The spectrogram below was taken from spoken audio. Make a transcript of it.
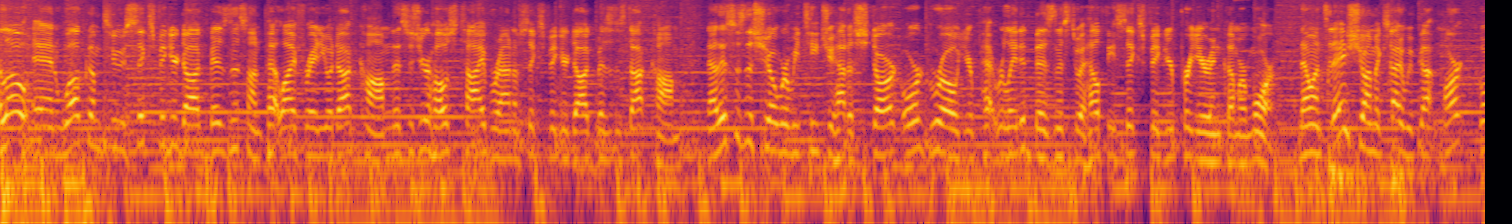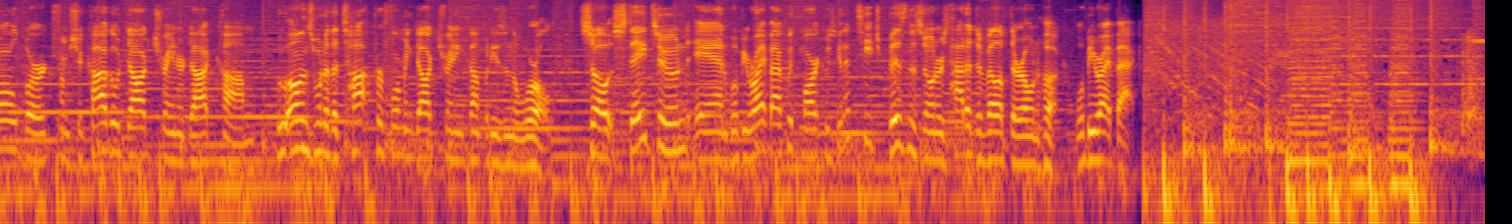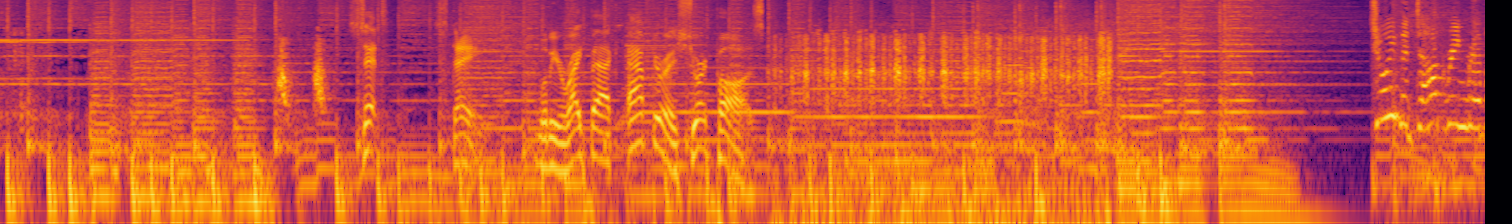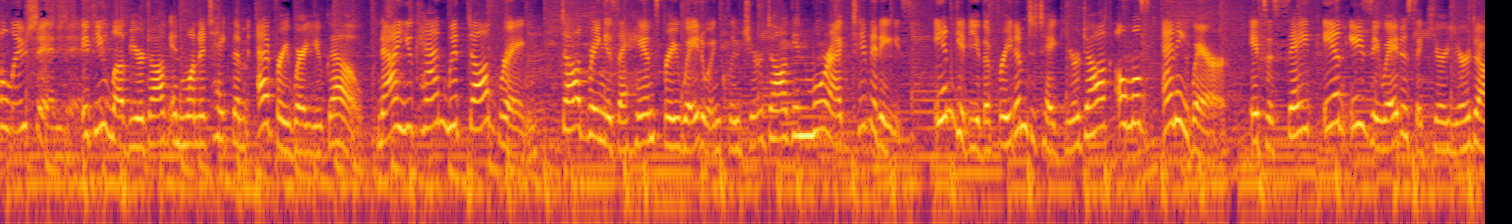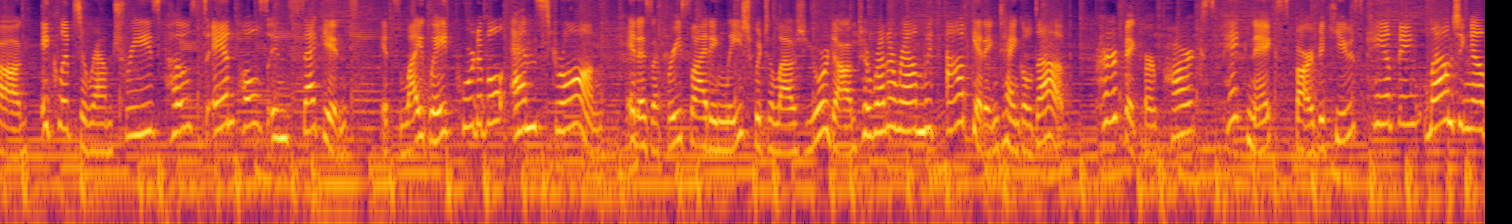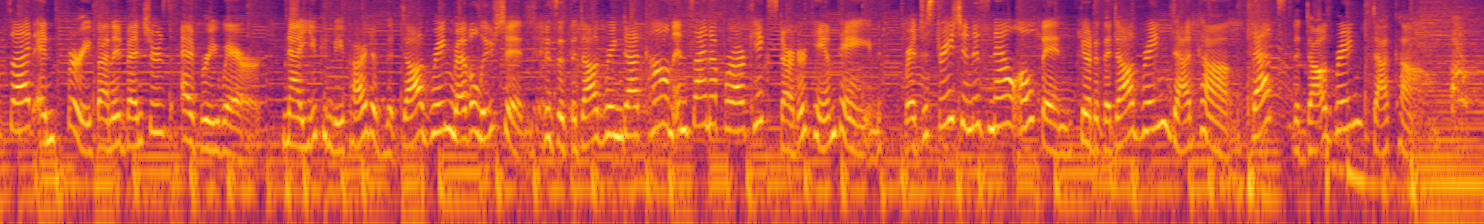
Hello and welcome to Six Figure Dog Business on PetLifeRadio.com. This is your host Ty Brown of SixFigureDogBusiness.com. Now, this is the show where we teach you how to start or grow your pet-related business to a healthy six-figure per year income or more. Now, on today's show, I'm excited. We've got Mark Goldberg from ChicagoDogTrainer.com, who owns one of the top-performing dog training companies in the world. So stay tuned, and we'll be right back with Mark, who's going to teach business owners how to develop their own hook. We'll be right back. Sit. Stay. We'll be right back after a short pause. Join the Dog Ring Revolution. If you love your dog and want to take them everywhere you go, now you can with Dog Ring. Dog Ring is a hands free way to include your dog in more activities and give you the freedom to take your dog almost anywhere. It's a safe and easy way to secure your dog. It clips around trees, posts, and poles in seconds. It's lightweight, portable, and strong. It has a free sliding leash which allows your dog to run around without getting tangled up. Perfect for parks, picnics, barbecues, camping, lounging outside, and furry fun adventures everywhere. Now you can be part of the Dog Ring Revolution. Visit thedogring.com and sign up for our Kickstarter campaign. Registration is now open. Go to thedogring.com. That's thedogring.com.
